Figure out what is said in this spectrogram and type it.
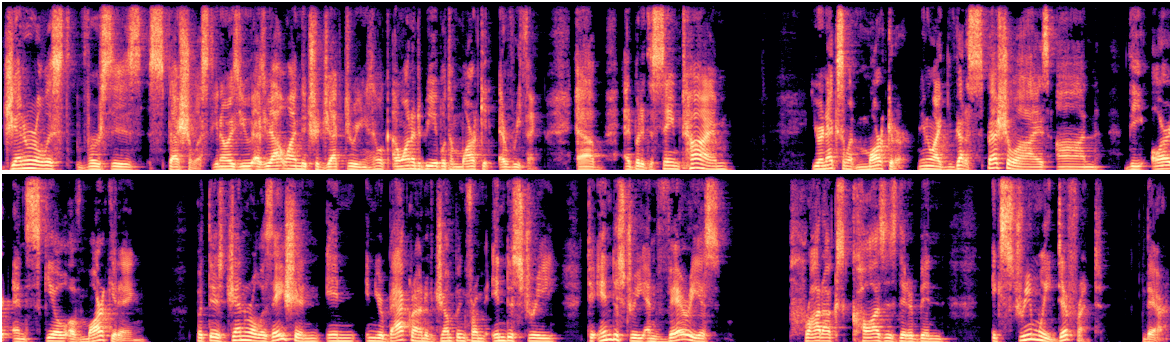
generalist versus specialist? You know, as you as you outline the trajectory, and you say, look, I wanted to be able to market everything, uh, and but at the same time, you're an excellent marketer. You know, like you've got to specialize on the art and skill of marketing but there's generalization in in your background of jumping from industry to industry and various products causes that have been extremely different there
